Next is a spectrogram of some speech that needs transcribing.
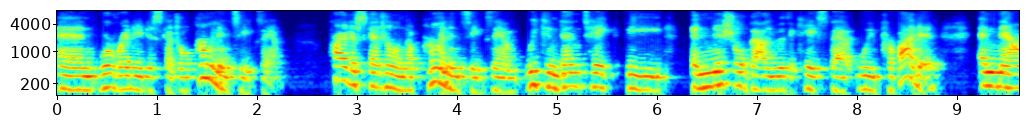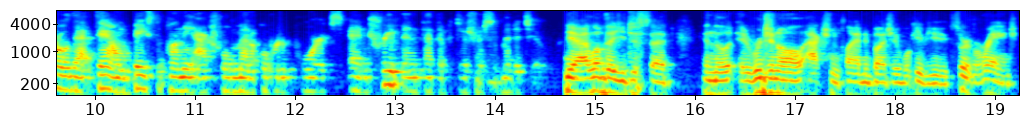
and we're ready to schedule a permanency exam. Prior to scheduling a permanency exam, we can then take the initial value of the case that we provided and narrow that down based upon the actual medical reports and treatment that the petitioner submitted to. Yeah, I love that you just said in the original action plan and budget, we'll give you sort of a range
